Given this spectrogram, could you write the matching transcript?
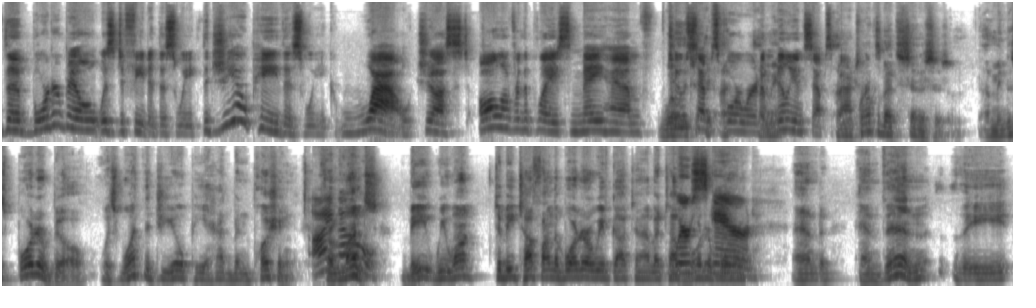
the border bill was defeated this week. The GOP this week, wow, just all over the place, mayhem, Well, two steps I- forward, I a mean- million steps I mean, talk about cynicism. I mean, this border bill was what the GOP had been pushing I for know. months. Be we want to be tough on the border. We've got to have a tough We're border scared. bill. And and then the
